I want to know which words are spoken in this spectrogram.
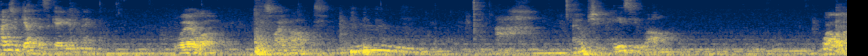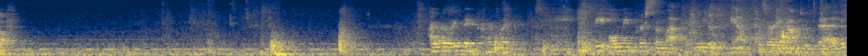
How did you get this gig anyway? Layla is my aunt. Ah, I hope she pays you well. Well enough. I really think I'm like the only person left. I think your aunt has already gone to bed,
